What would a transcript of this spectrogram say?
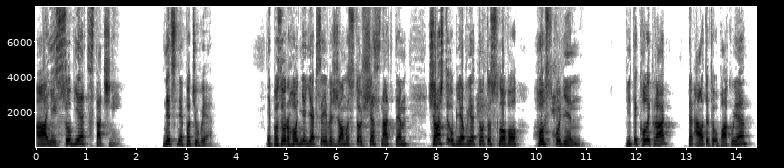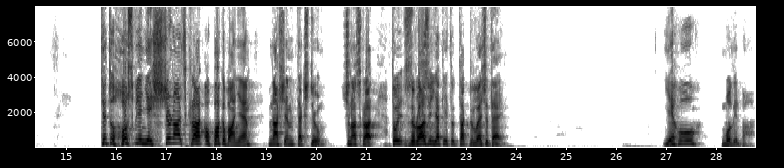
a je sobě stačný. Nic nepotřebuje. Je pozor hodně, jak se ve Žalmu 116 často objevuje toto slovo hospodin. Víte, kolikrát ten autor to opakuje? Titul hospodin je 14krát opakovaně v našem textu. 14krát. To zdůrazňuje, jak je to tak důležité. Jeho modlitba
